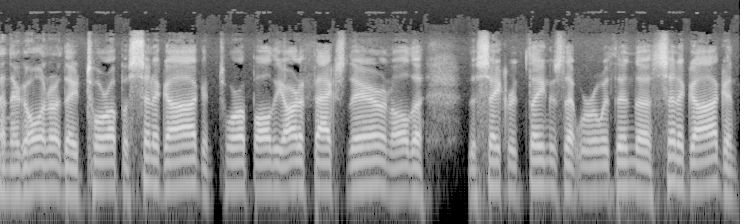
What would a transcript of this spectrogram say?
and they're going. They tore up a synagogue and tore up all the artifacts there and all the the sacred things that were within the synagogue, and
